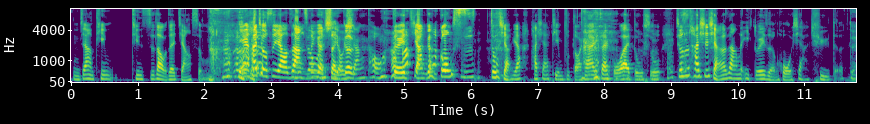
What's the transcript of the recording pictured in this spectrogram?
你这样听。听知道我在讲什么，因为他就是要让那个整个 对讲个公司都想要，他现在听不懂，他还在国外读书，就是他是想要让那一堆人活下去的，对，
